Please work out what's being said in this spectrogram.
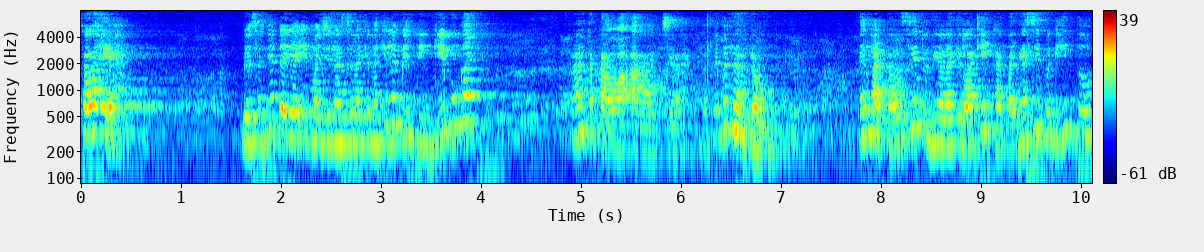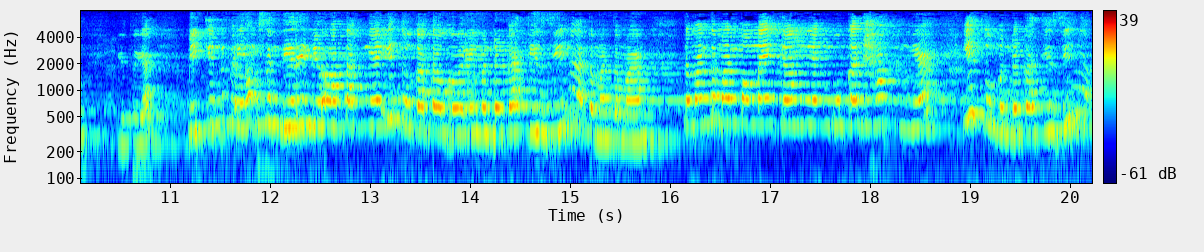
Salah ya? Biasanya daya imajinasi laki-laki lebih tinggi bukan? Nah, ketawa aja. Berarti benar dong. Saya nggak tahu sih dunia laki-laki katanya sih begitu, gitu ya. Bikin film sendiri di otaknya itu kategori mendekati zina, teman-teman. Teman-teman memegang yang bukan haknya itu mendekati zina.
